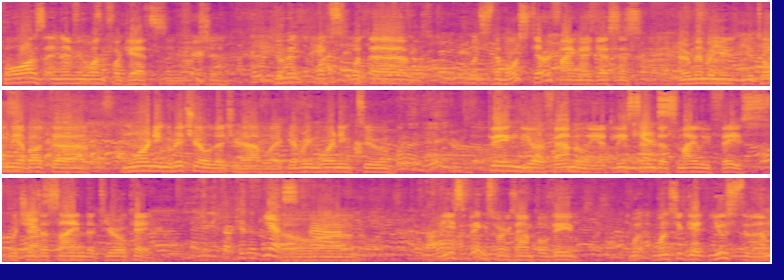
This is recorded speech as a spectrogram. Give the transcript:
pause, and everyone forgets. You know, it's, uh, you know, what's what the what's the most terrifying, I guess, is I remember you, you told me about the morning ritual that you have, like every morning to ping your family, at least send a smiley face, which is a sign that you're okay. Yes. So um, uh, these things, for example, they once you get used to them,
